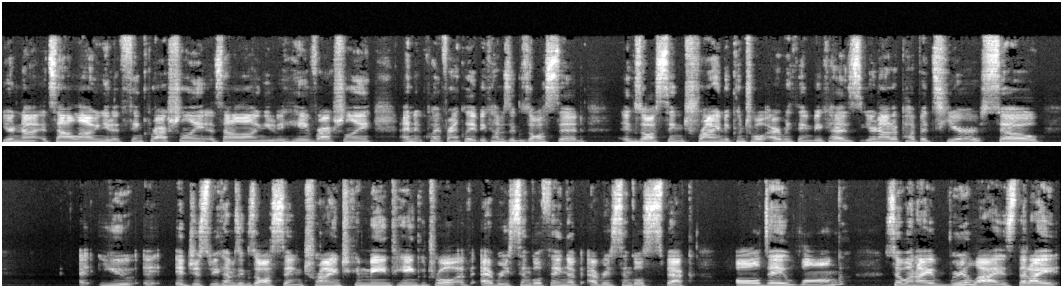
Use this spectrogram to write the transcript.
you're not it's not allowing you to think rationally it's not allowing you to behave rationally and it, quite frankly it becomes exhausted exhausting trying to control everything because you're not a puppeteer so uh, you it, it just becomes exhausting trying to maintain control of every single thing of every single speck all day long. So when i realized that i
